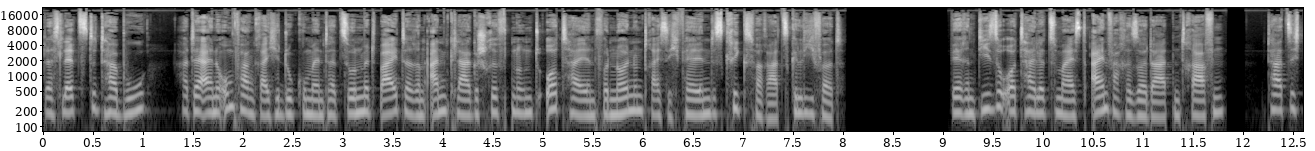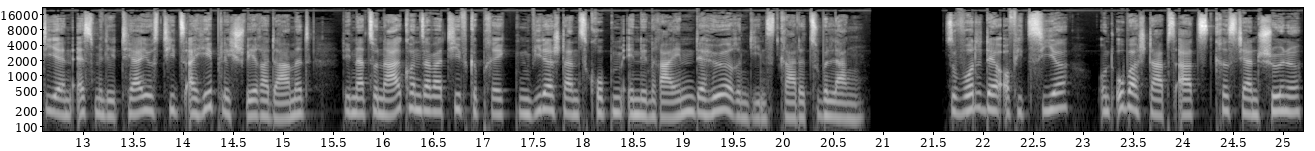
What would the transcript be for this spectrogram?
Das letzte Tabu hat er eine umfangreiche Dokumentation mit weiteren Anklageschriften und Urteilen von 39 Fällen des Kriegsverrats geliefert. Während diese Urteile zumeist einfache Soldaten trafen, tat sich die NS-Militärjustiz erheblich schwerer damit, die nationalkonservativ geprägten Widerstandsgruppen in den Reihen der höheren Dienstgrade zu belangen. So wurde der Offizier und Oberstabsarzt Christian Schöne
